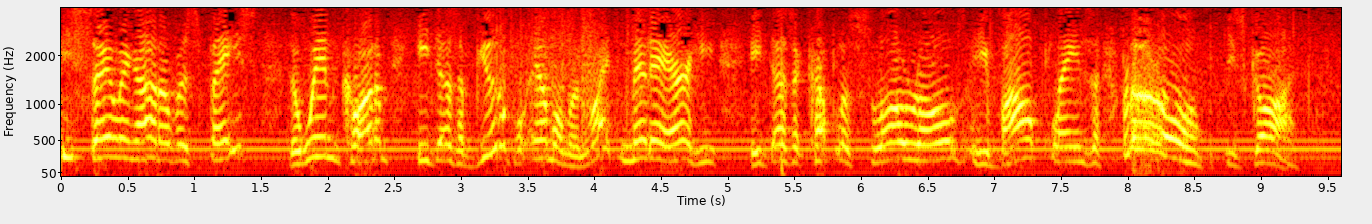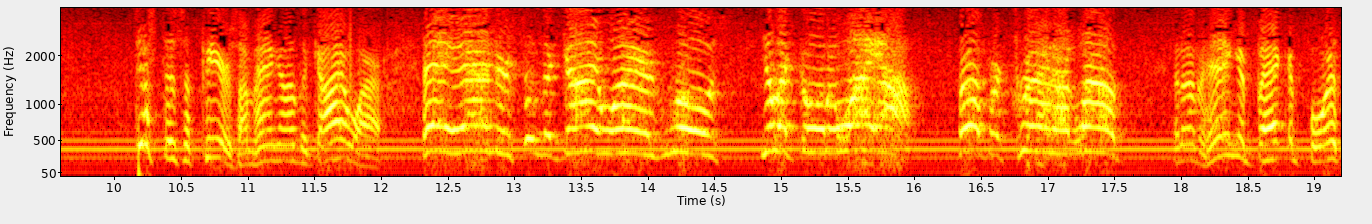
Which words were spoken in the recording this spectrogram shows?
He's sailing out over space. The wind caught him. He does a beautiful Immelman right in midair. He he does a couple of slow rolls. He planes. He's gone just disappears. I'm hanging on the guy wire. Hey, Anderson, the guy wire's loose. You let go of the wire. Oh, for crying out loud. And I'm hanging back and forth,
